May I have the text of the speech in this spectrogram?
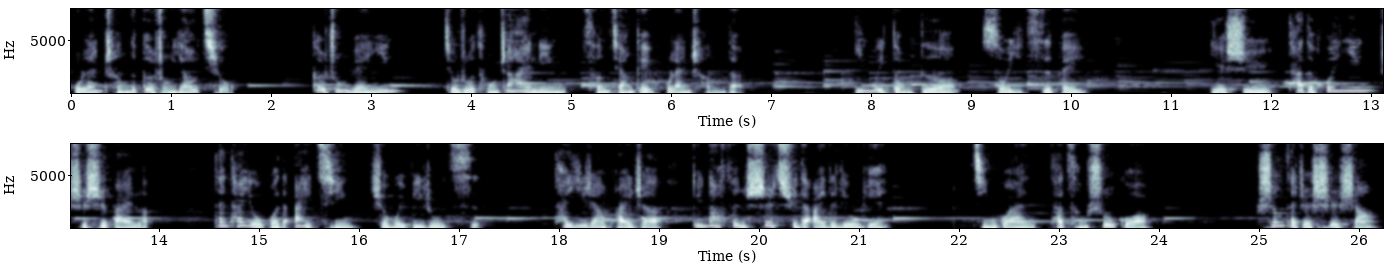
胡兰成的各种要求，各种原因就如同张爱玲曾讲给胡兰成的。因为懂得，所以慈悲。也许他的婚姻是失败了，但他有过的爱情却未必如此。他依然怀着对那份逝去的爱的留恋，尽管他曾说过：“生在这世上，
